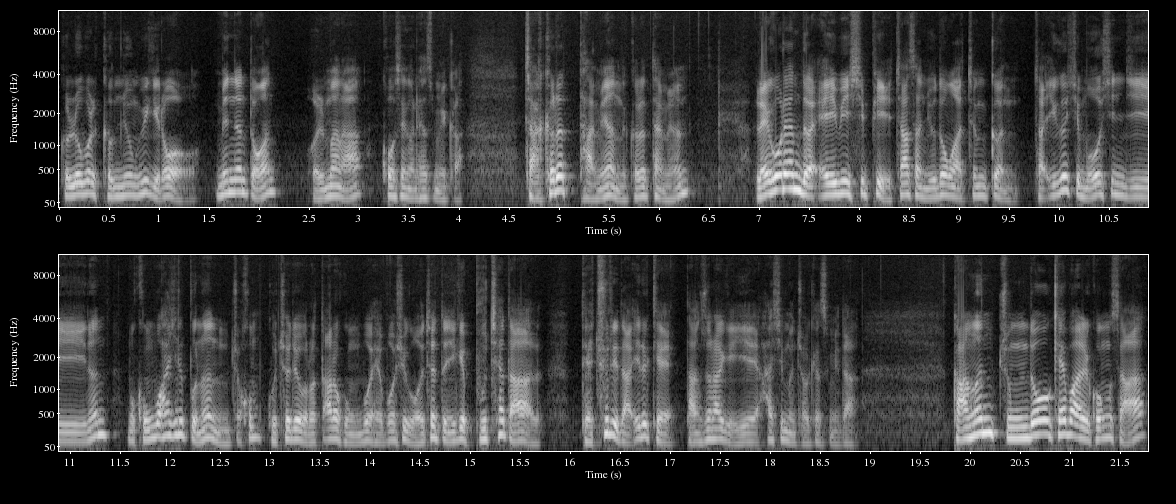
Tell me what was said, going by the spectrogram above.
글로벌 금융위기로 몇 년 동안 얼마나 고생을 했습니까? 자 그렇다면 그렇다면 레고랜드 ABCP 자산 유동화 증권. 자 이것이 무엇인지는 뭐 공부하실 분은 조금 구체적으로 따로 공부해 보시고 어쨌든 이게 부채다 대출이다 이렇게 단순하게 이해하시면 좋겠습니다. 강원중도개발공사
